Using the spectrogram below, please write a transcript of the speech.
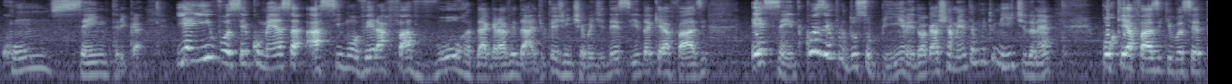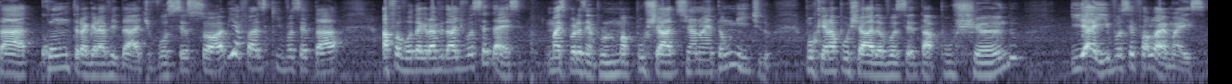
concêntrica. E aí você começa a se mover a favor da gravidade, o que a gente chama de descida, que é a fase excêntrica. O exemplo do supino e do agachamento é muito nítido, né? Porque a fase que você está contra a gravidade, você sobe, e a fase que você está a favor da gravidade, você desce. Mas, por exemplo, numa puxada isso já não é tão nítido, porque na puxada você está puxando, e aí você fala, é, mas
